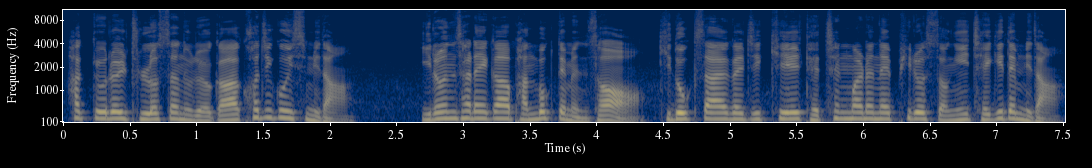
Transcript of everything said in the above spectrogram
학교를 둘러싼 우려가 커지고 있습니다. 이런 사례가 반복되면서 기독사학을 지킬 대책 마련의 필요성이 제기됩니다.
